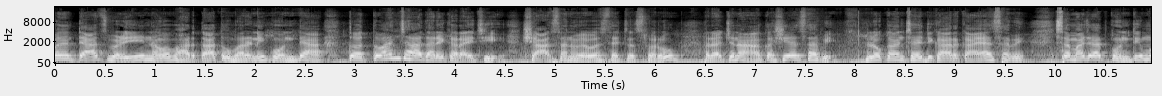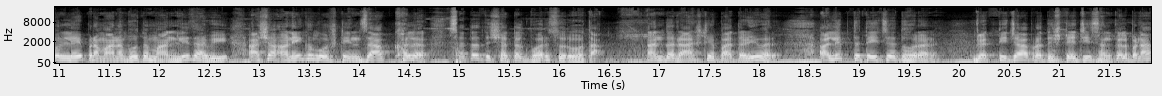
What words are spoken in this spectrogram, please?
पण त्याच वेळी नवभारतात उभारणी कोणत्या तत्वांच्या आधारे करायची? शासन व्यवस्थेचं स्वरूप रचना कशी असावी? लोकांचे अधिकार काय असावे? समाजात कोणती मूल्ये प्रमाणभूत मानली जावी? अशा अनेक गोष्टींचा खल सतत शतकभर सुरू होता. आंतरराष्ट्रीय पातळीवर अलिप्ततेचे धोरण व्यक्तीच्या प्रतिष्ठेची संकल्पना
